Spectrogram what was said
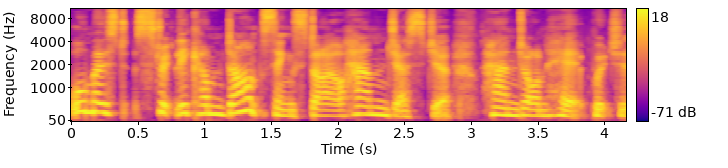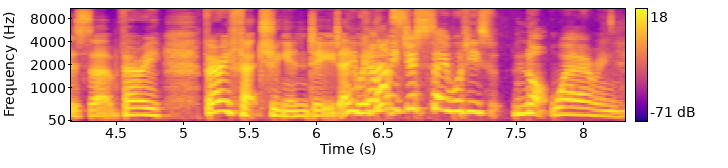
almost strictly come dancing style hand gesture, hand on hip, which is uh, very, very fetching indeed. Anyway, Can we just say what he's not wearing?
